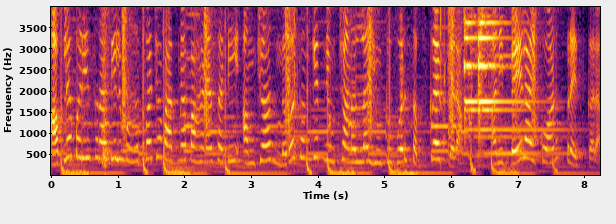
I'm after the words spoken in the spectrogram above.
आपल्या परिसरातील महत्त्वाच्या बातम्या पाहण्यासाठी आमच्या नवसंकेत न्यूज चॅनलला यूट्यूबवर सबस्क्राईब करा आणि बेल आयकॉन प्रेस करा.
